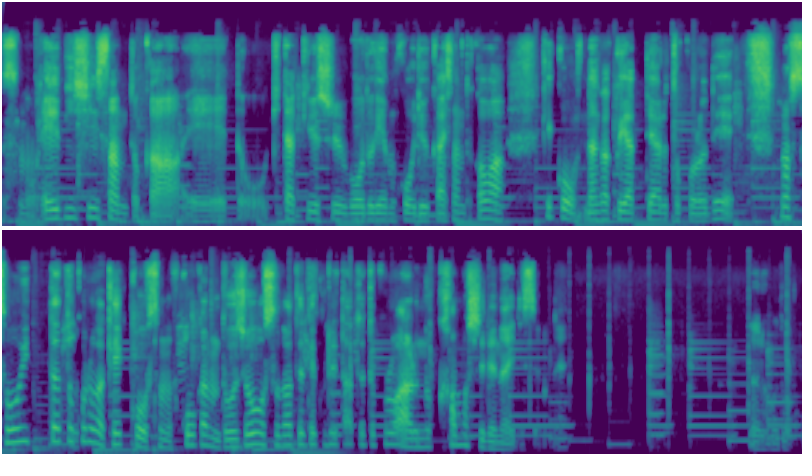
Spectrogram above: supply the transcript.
その ABC さんとか、えっと、北九州ボードゲーム交流会さんとかは結構長くやってあるところで、まあ、そういったところが結構その福岡の土壌を育ててくれたってところはあるのかもしれないですよね。なるほど。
